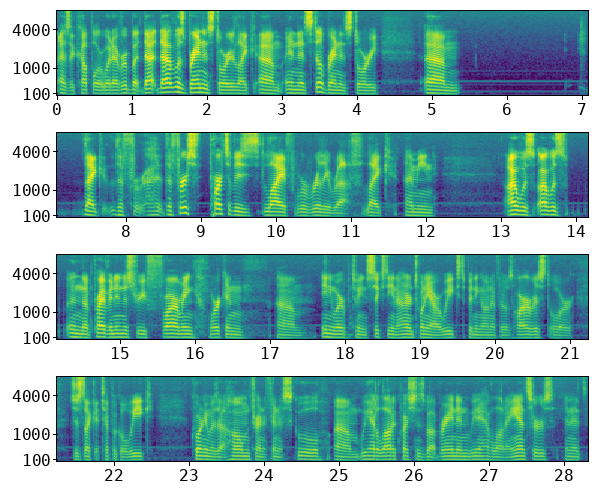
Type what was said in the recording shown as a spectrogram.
as a couple or whatever. But that that was Brandon's story, like, um, and it's still Brandon's story. Um, like the the first parts of his life were really rough. Like, I mean, I was I was in the private industry farming, working um, anywhere between 60 and 120 hour weeks, depending on if it was harvest or just like a typical week. Courtney was at home trying to finish school. Um, we had a lot of questions about Brandon. We didn't have a lot of answers, and it's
